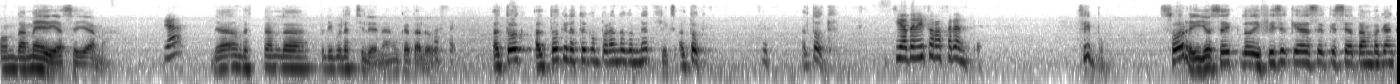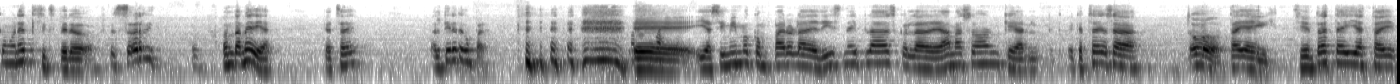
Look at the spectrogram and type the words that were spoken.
Onda Media se llama. ¿Ya? ¿Ya? Donde están las películas chilenas, un catálogo. Al toque, al toque lo estoy comparando con Netflix, al toque. Al toque. Sí, ya tenéis tu referente. Sí, pues sorry, yo sé lo difícil que va a hacer que sea tan bacán como Netflix, pero sorry, onda media, ¿cachai? Al tiro te comparo. eh, y así mismo comparo la de Disney Plus con la de Amazon, que, ¿cachai? O sea, todo está ahí. Si entraste ahí, ya está ahí.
